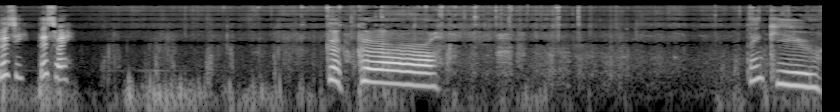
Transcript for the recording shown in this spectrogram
Lucy, this way. Good girl. Thank you.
